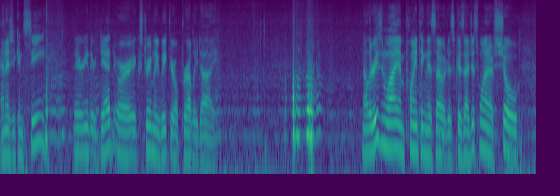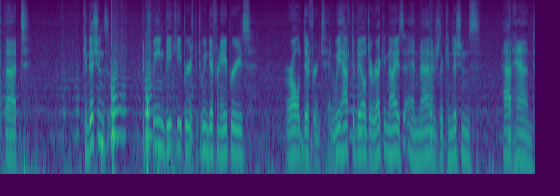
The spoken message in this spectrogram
And as you can see, they're either dead or extremely weak, they'll probably die. Now the reason why I'm pointing this out is because I just want to show that conditions between beekeepers, between different apiaries, are all different. And we have to be able to recognize and manage the conditions at hand.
